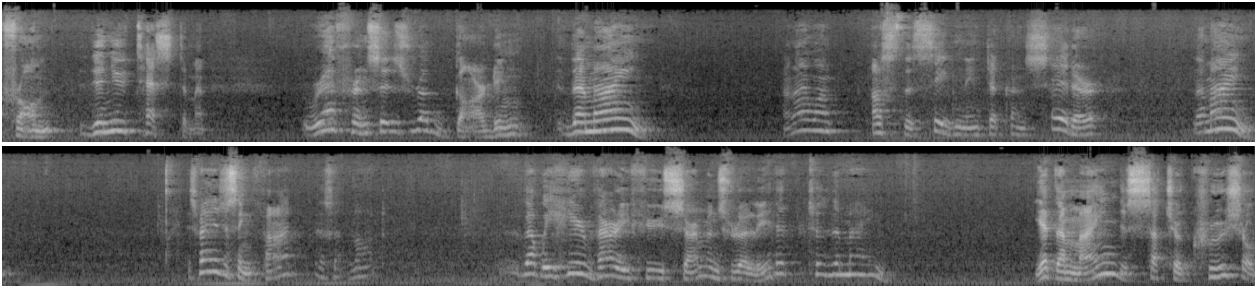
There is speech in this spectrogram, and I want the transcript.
from the New Testament, references regarding the mind. And I want us this evening to consider the mind. It's a very interesting fact, is it not? That we hear very few sermons related to the mind. Yet the mind is such a crucial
